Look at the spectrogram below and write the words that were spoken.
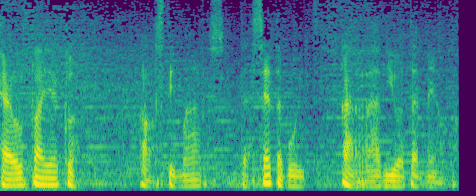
Hellfire Club, els dimarts de 7 a 8 a Ràdio Ateneu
